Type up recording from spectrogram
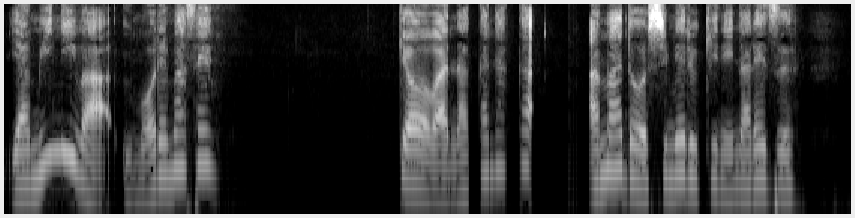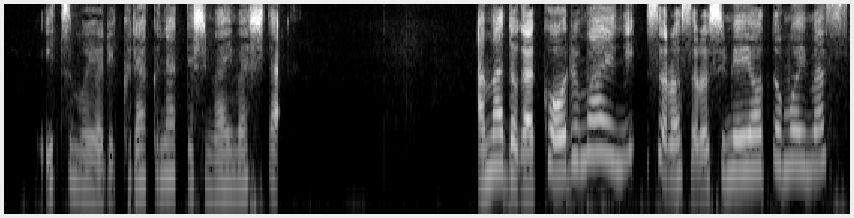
闇には埋もれません。今日はなかなか雨戸を閉める気になれず、いつもより暗くなってしまいました。雨戸が凍る前にそろそろ閉めようと思います。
